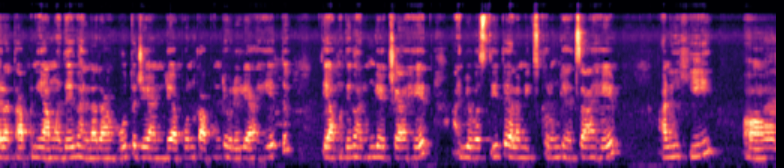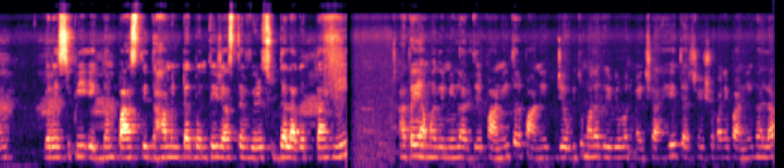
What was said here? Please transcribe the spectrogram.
तर आता आपण यामध्ये घालणार आहोत जे अंडे आपण कापून ठेवलेले आहेत ते यामध्ये घालून घ्यायचे आहेत आणि व्यवस्थित याला मिक्स करून घ्यायचं आहे. आणि ही रेसिपी एकदम पाच ते दहा मिनटात बनते जास्त वेळसुद्धा लागत नाही. आता यामध्ये मी घालते पाणी. तर पाणी जेवढी तुम्हाला ग्रेव्ही बनवायची आहे त्याच्या हिशोबाने पाणी घाला.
